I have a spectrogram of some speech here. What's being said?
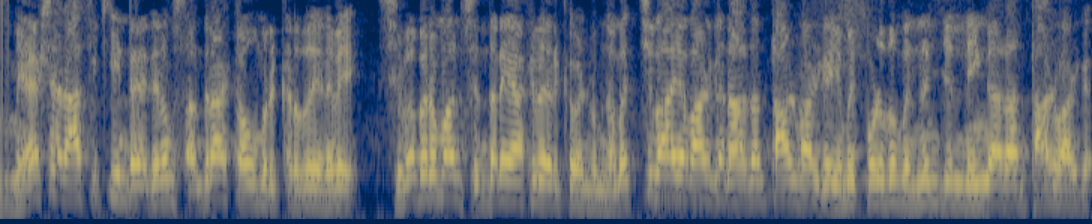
மேஷ ராசிக்கு இன்றைய தினம் சந்திராஷ்டமம் இருக்கிறது. எனவே சிவபெருமான் சிந்தனையாகவே இருக்க வேண்டும். நமச்சிவாய வாழ்க நாதன் தாழ்வாழ்க இமைப்பொழுதும் நெஞ்சில் நீங்காதான் தாழ்வாழ்க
